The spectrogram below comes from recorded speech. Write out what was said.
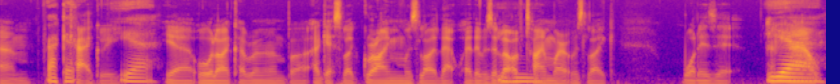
um, Bracket. category. Yeah. Yeah, or like I remember, I guess like grime was like that, where there was a lot of Mhm. time where it was like, what is it? And Yeah. now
